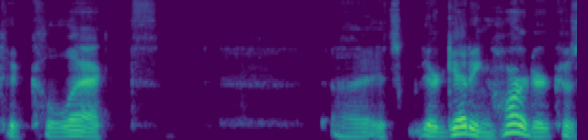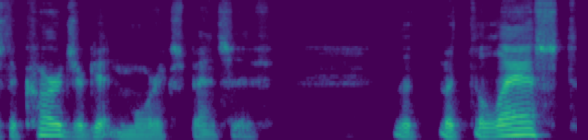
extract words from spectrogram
to collect uh, it's they're getting harder because the cards are getting more expensive the, but the last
